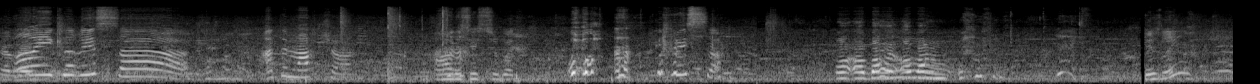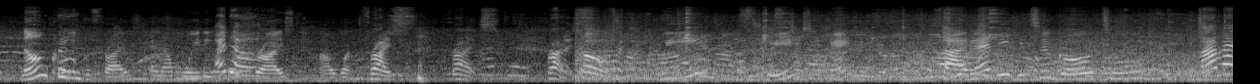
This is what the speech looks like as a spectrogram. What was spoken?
Oi, Clarissa! Ante macht schon. Ah, das ist so gut. Oh, Clarissa. Oh, aber, aber. Seriously? Now I'm craving for fries and I'm waiting for know. fries. I want fries. Fries. Fries. So we we okay are ready to go to Mama.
